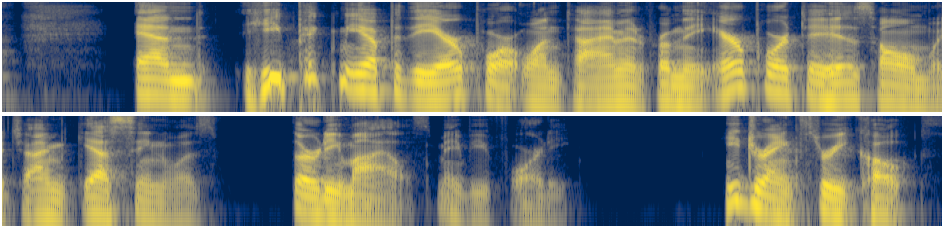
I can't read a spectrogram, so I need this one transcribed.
and he picked me up at the airport one time, and from the airport to his home, which I'm guessing was 30 miles, maybe 40, he drank three Cokes.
